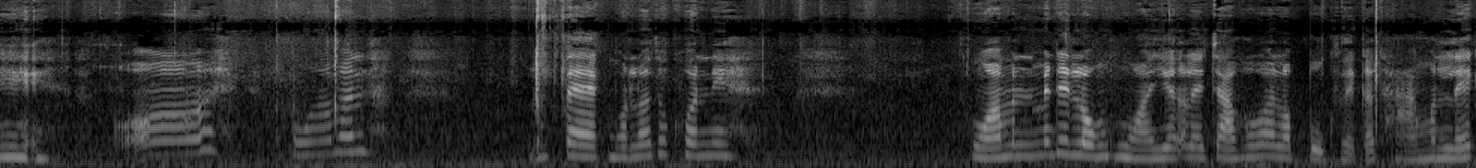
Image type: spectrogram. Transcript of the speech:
นี่ โอ้ยหัวมัน มันแตกหมดแล้วทุกคนนี่ หัวมันไม่ได้ลงหัวเยอะเลยจ้า เพราะว่าเราปลูกใส่กระถางมันเล็ก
